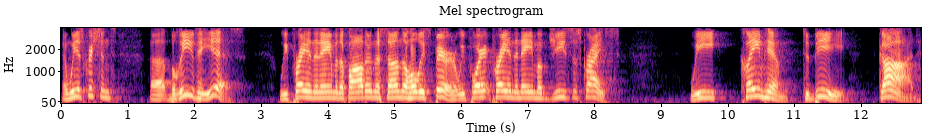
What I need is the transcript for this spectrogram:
And we as Christians uh, believe he is. We pray in the name of the Father and the Son and the Holy Spirit, or we pray, pray in the name of Jesus Christ. We claim him to be God.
